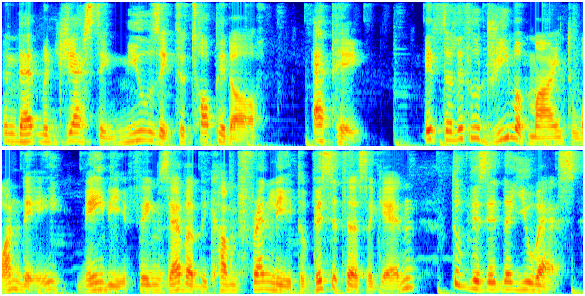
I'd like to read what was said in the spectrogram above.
And that majestic music to top it off. Epic. It's a little dream of mine to one day, maybe if things ever become friendly to visitors again, to visit the US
